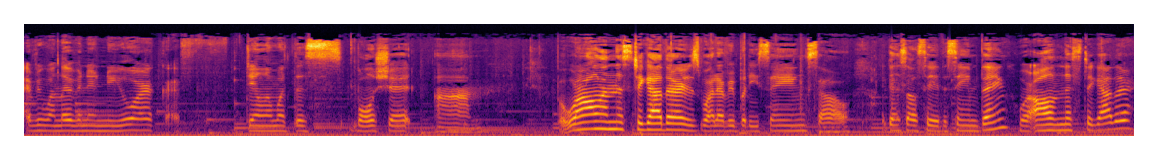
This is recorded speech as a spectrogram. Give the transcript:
everyone living in New York, dealing with this bullshit. Um, but we're all in this together, is what everybody's saying. So I guess I'll say the same thing. We're all in this together.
